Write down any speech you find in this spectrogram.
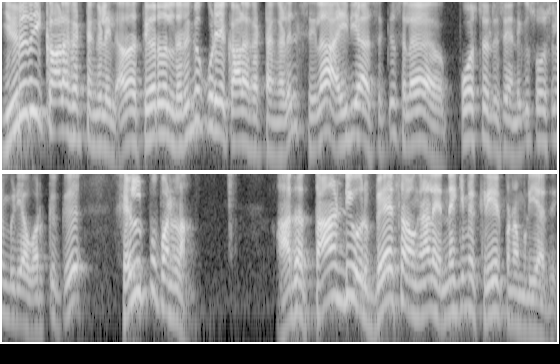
இறுதி காலகட்டங்களில் அதாவது தேர்தல் நெருங்கக்கூடிய காலகட்டங்களில் சில ஐடியாஸுக்கு சில போஸ்டர் டிசைனுக்கு சோஷியல் மீடியா ஒர்க்குக்கு ஹெல்ப் பண்ணலாம். அதை தாண்டி ஒரு பேஸ் அவங்களால என்றைக்குமே கிரியேட் பண்ண முடியாது.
